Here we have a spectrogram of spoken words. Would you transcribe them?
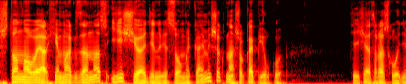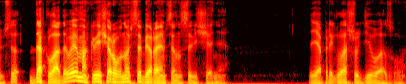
Что новый архимаг за нас — еще один весомый камешек в нашу копилку. Сейчас расходимся. Докладываем, а к вечеру вновь собираемся на совещание. Я приглашу Дивазу.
